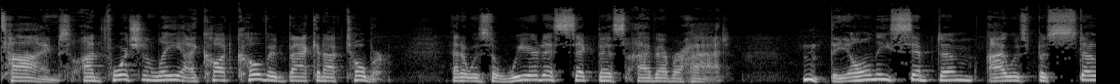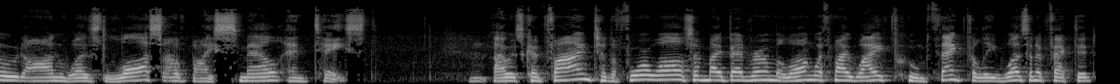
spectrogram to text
times. Unfortunately, I caught COVID back in October, and it was the weirdest sickness I've ever had. Hmm, the only symptom I was bestowed on was loss of my smell and taste. I was confined to the four walls of my bedroom along with my wife, whom thankfully wasn't affected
